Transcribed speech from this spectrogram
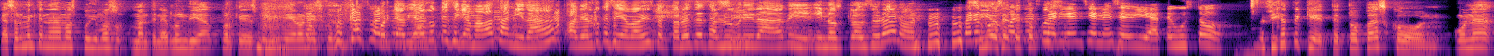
Casualmente nada más pudimos mantenerlo un día porque después vinieron estos. Porque había algo que se llamaba sanidad, había algo que se llamaba inspectores de salubridad y, y nos clausuraron. Pero Sí, ¿cómo o sea, fue te tu topas- experiencia en ese día? ¿Te gustó? Fíjate que te topas con una,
